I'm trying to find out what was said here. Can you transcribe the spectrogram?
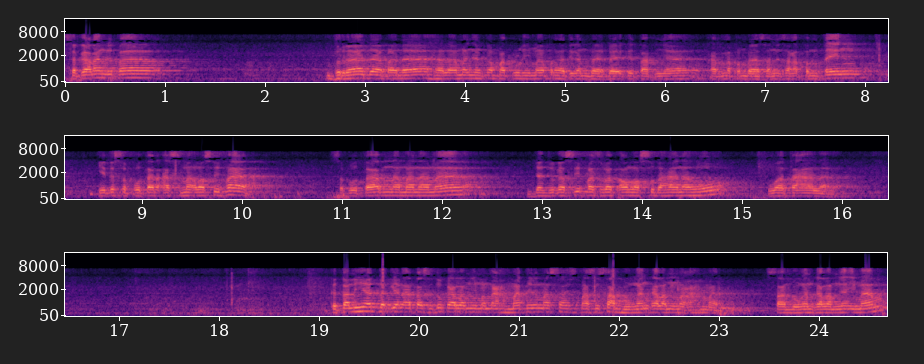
Sekarang kita berada pada halaman yang ke-45 perhatikan baik-baik kitabnya karena pembahasan ini sangat penting yaitu seputar asma wa sifat seputar nama-nama dan juga sifat-sifat Allah Subhanahu wa taala. Kita lihat bagian atas itu kalam Imam Ahmad ini masih, masih sambungan kalam Imam Ahmad. Sambungan kalamnya Imam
